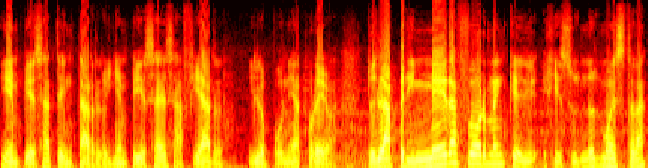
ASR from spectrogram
y empieza a tentarlo y empieza a desafiarlo y lo pone a prueba. Entonces la primera forma en que Jesús nos muestra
